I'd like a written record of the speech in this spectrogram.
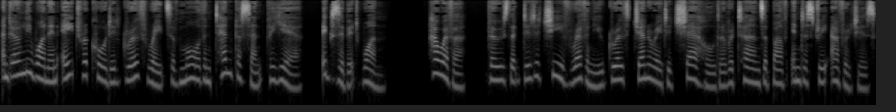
and only one in eight recorded growth rates of more than 10% per year, Exhibit 1. However, those that did achieve revenue growth generated shareholder returns above industry averages.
